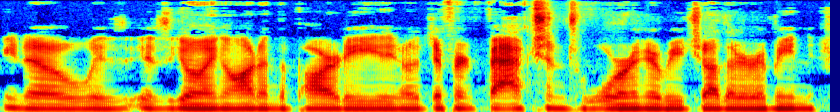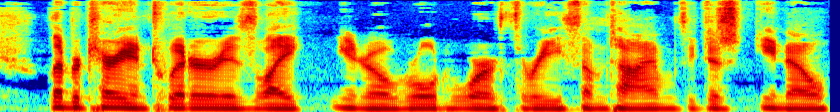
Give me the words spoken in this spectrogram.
you know is is going on in the party you know different factions warring over each other i mean libertarian twitter is like you know world war three sometimes you just you know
